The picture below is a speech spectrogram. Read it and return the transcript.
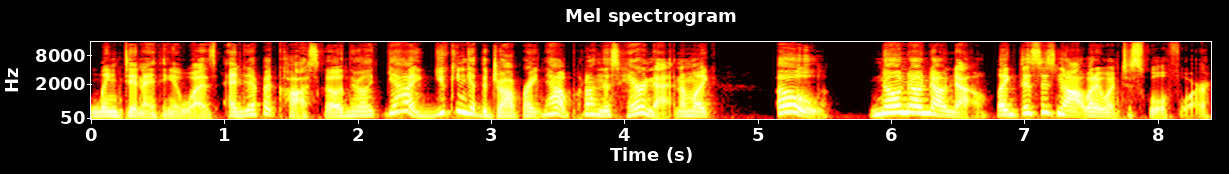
LinkedIn, I think it was, ended up at Costco. And they're like, yeah, you can get the job right now. Put on this hairnet. And I'm like, oh, no, no, no, no. Like, this is not what I went to school for.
